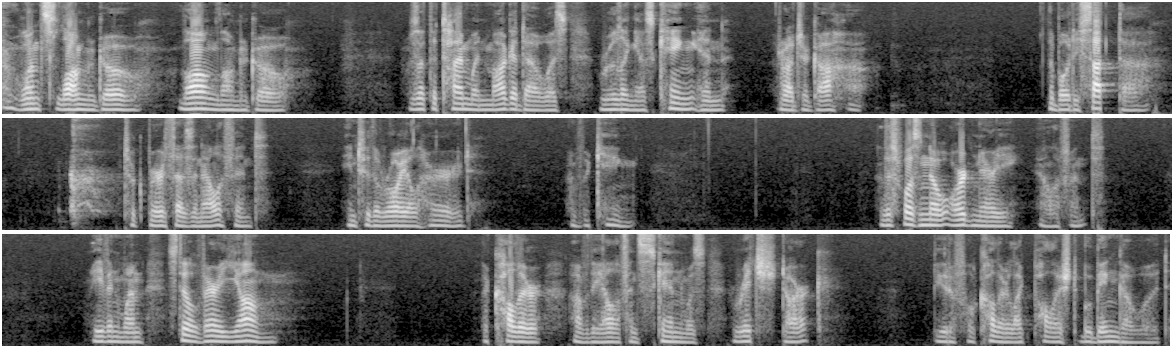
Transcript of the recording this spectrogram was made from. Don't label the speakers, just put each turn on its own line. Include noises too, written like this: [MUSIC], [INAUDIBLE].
[CLEARS THROAT] once long ago, long, long ago, it was at the time when Magadha was ruling as king in Rajagaha. The Bodhisatta [COUGHS] took birth as an elephant into the royal herd of the king. This was no ordinary elephant. Even when still very young, the color of the elephant's skin was rich, dark, beautiful color like polished bubinga wood.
